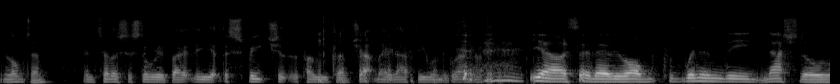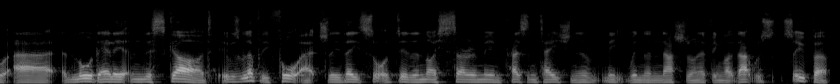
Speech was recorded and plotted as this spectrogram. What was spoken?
in the long term. And tell us a story about the the speech that the Pony Club chap made after you won the Grand National. Yeah, I said earlier on, for winning the national, uh, Lord Elliot and Liscard, it was a lovely thought actually. They sort of did a nice ceremony and presentation of me winning the national and everything like that. It was super.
